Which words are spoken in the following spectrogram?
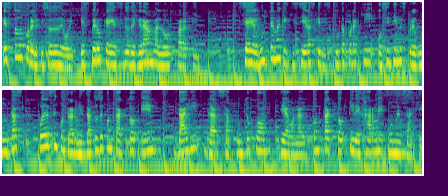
Es todo por el episodio de hoy. Espero que haya sido de gran valor para ti. Si hay algún tema que quisieras que discuta por aquí o si tienes preguntas, puedes encontrar mis datos de contacto en daligarza.com diagonal contacto y dejarme un mensaje.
